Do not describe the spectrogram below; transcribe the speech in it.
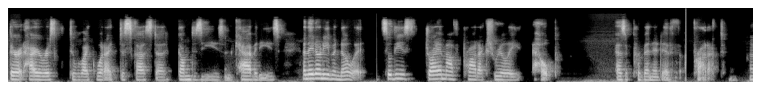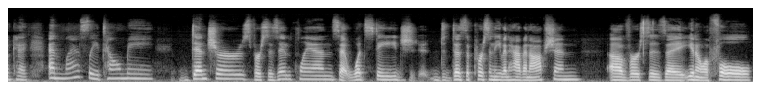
they're at higher risk to like what I discussed, uh, gum disease and cavities, and they don't even know it. So these dry mouth products really help as a preventative product. Okay. And lastly, tell me dentures versus implants. At what stage d- does the person even have an option uh, versus a, you know, a full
